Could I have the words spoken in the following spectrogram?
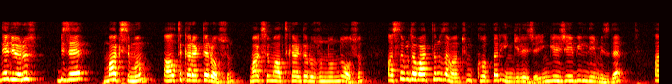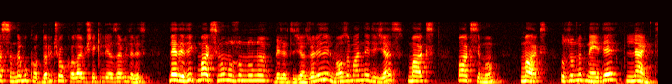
Ne diyoruz? Bize maksimum 6 karakter olsun. Maksimum 6 karakter uzunluğunda olsun. Aslında burada baktığımız zaman tüm kodlar İngilizce. İngilizceyi bildiğimizde aslında bu kodları çok kolay bir şekilde yazabiliriz. Ne dedik? Maksimum uzunluğunu belirteceğiz. Öyle değil mi? O zaman ne diyeceğiz? Max, maksimum, max. Uzunluk neydi? Length.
